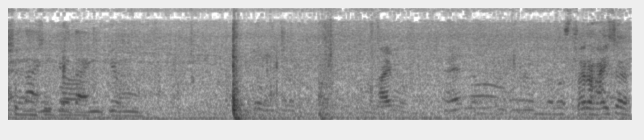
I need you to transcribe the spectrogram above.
congratulations. Thank you, thank you. Hi. Hello. Sir, hi, sir.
